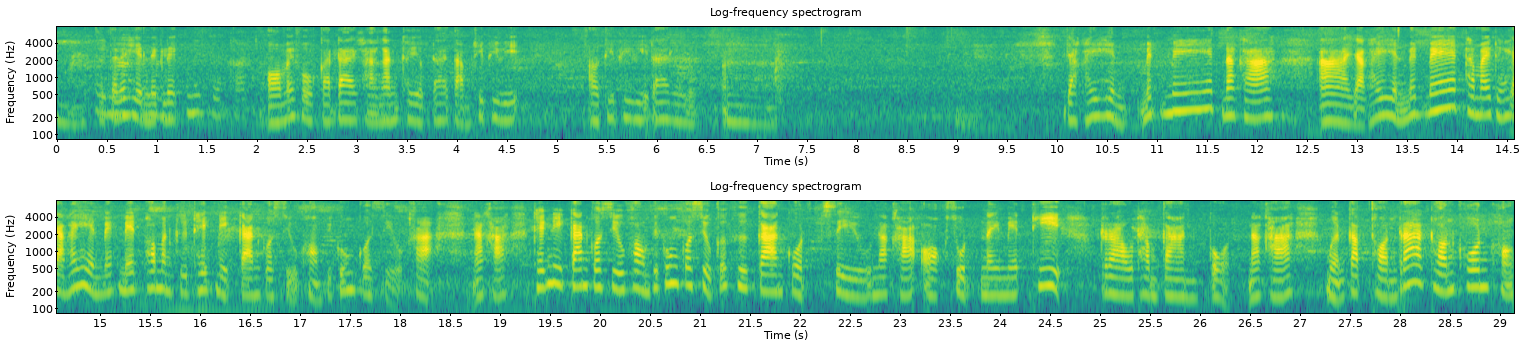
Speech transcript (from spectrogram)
อืมคือจะได้เห็นเล็กไม่โฟกัสๆอ๋อ ไม่โฟกัสได้ค่ะ งั้นขยับได้ตามที่พี่วิ เอาที่พี่วิได้เลยลูกอ่าอยากให้เห็นเม็ดเม็ดๆนะคะ อ่าอยากให้เห็นเม็ดเม็ดทำไมถึงอยากให้เห็นเม็ดเม็ดเพราะมันคือเทคนิคการกดสิวของพี่กุ้งกดสิวค่ะนะคะ เทคนิคการกดสิวของพี่กุ้งกดสิวก็คือการกดสิวนะคะ ออกสุดในเม็ดที่เราทำการกดนะคะ เหมือนกับถอนรากถอนโคนของ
